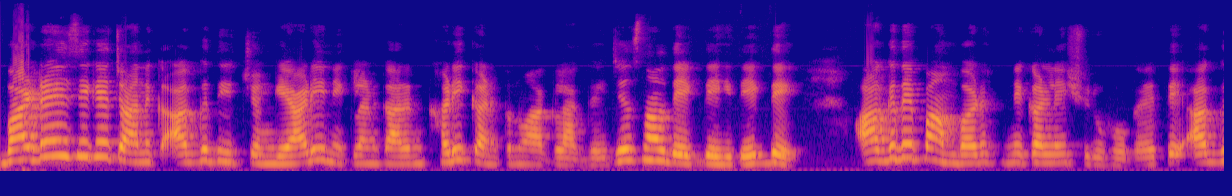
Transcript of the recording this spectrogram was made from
ਵੱਢ ਰਹੀ ਸੀ ਕਿ ਅਚਾਨਕ ਅੱਗ ਦੀ ਚੰਗਿਆੜੀ ਨਿਕਲਣ ਕਾਰਨ ਖੜੀ ਕਣਕ ਨੂੰ ਅੱਗ ਲੱਗ ਗਈ, ਜਿਸ ਨਾਲ ਦੇਖਦੇ ਹੀ ਦੇਖਦੇ ਅੱਗ ਦੇ ਭਾਂਬੜ ਨਿਕਲਣੇ ਸ਼ੁਰੂ ਹੋ ਗਏ ਤੇ ਅੱਗ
